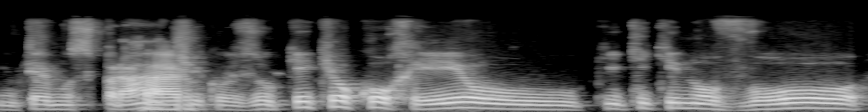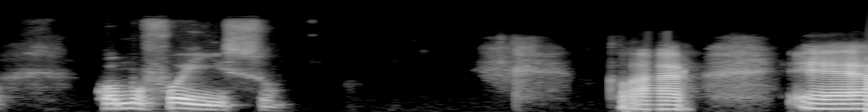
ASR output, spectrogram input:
Em termos práticos, claro. o que, que ocorreu, o que, que inovou, como foi isso? Claro. É,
